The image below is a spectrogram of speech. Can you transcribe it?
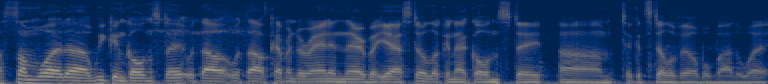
a somewhat uh, weakened Golden State without without Kevin Durant in there, but yeah, still looking at Golden State. Um, tickets still available, by the way.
